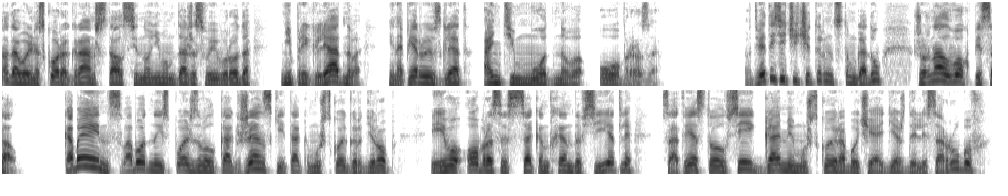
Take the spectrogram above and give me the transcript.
Но довольно скоро гранж стал синонимом даже своего рода неприглядного и, на первый взгляд, антимодного образа. В 2014 году журнал Vogue писал, Кобейн свободно использовал как женский, так и мужской гардероб, и его образ из секонд-хенда в Сиэтле соответствовал всей гамме мужской рабочей одежды лесорубов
